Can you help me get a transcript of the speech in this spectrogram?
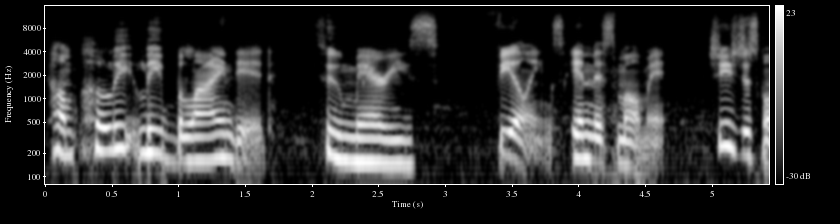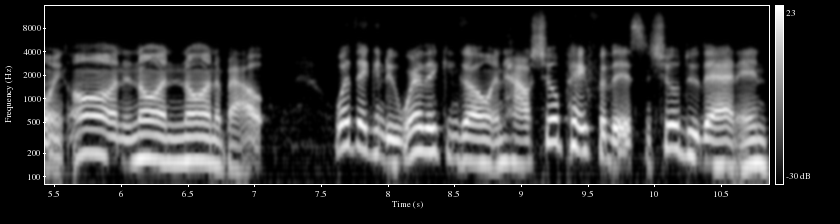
completely blinded to Mary's feelings in this moment. She's just going on and on and on about what they can do, where they can go, and how she'll pay for this and she'll do that. And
